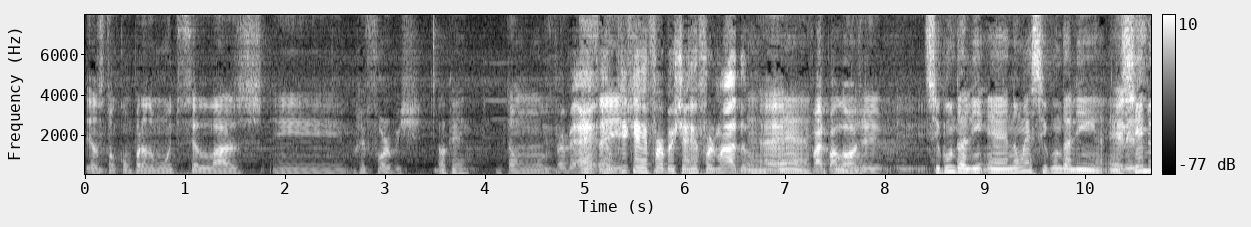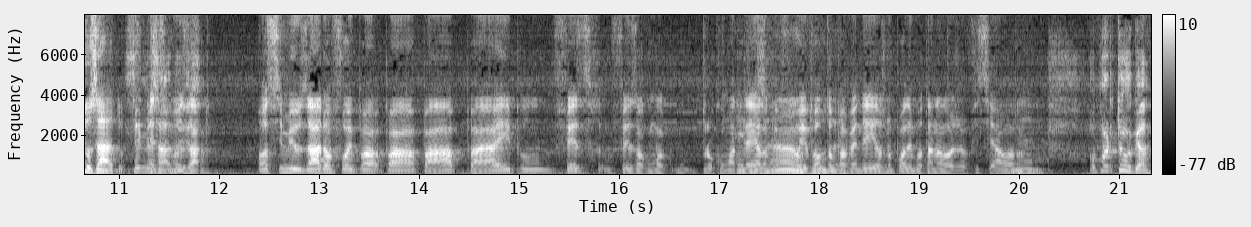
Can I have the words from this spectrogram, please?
eles estão comprando muito celulares em refurbish. ok. Então, É, seis- o que, é refurbish? É reformado? É. É, vai pra tipo, loja e... e Segunda linha, é, não é segunda linha, é Eles- semi-usado. é Semi-usado. semi-usado. isso. Ou semi-usado ou foi pra, pra, pra, pra Apple, fez, fez alguma... trocou uma tela, que Revisão, foi, voltou tudo, pra é. vender, eles não podem botar na loja oficial. É. Ô, Portuga.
